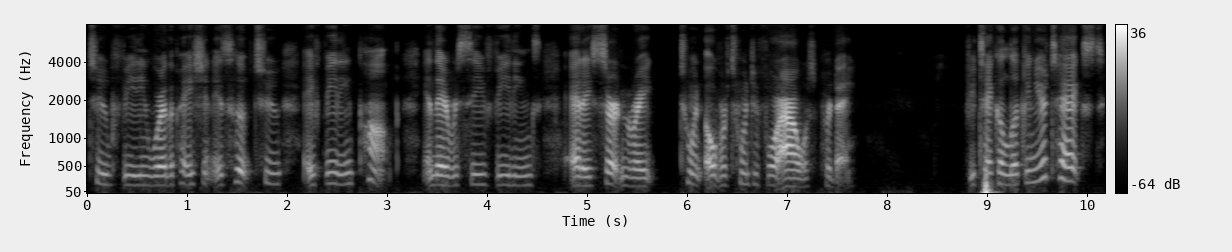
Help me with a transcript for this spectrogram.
tube feeding, where the patient is hooked to a feeding pump and they receive feedings at a certain rate over 24 hours per day. If you take a look in your text,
